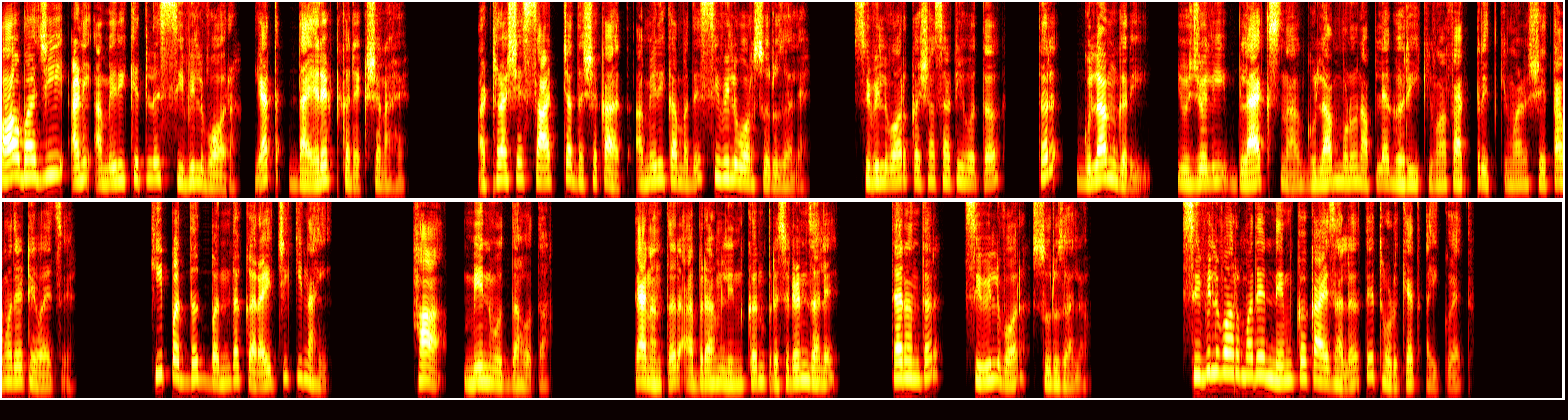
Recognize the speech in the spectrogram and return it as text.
pav bhaji आणि अमेरिकेतले सिव्हिल वॉर यात डायरेक्ट कनेक्शन आहे. 1860च्या दशकात अमेरिकामध्ये सिव्हिल वॉर सुरू झाले. सिव्हिल वॉर कशासाठी होतं? तर गुलामगिरी युजली ब्लॅक्सना गुलाम म्हणून आपल्या घरी किंवा फॅक्टरीत किंवा शेतामध्ये ठेवायचे. ही पद्धत बंद करायची की नाही? हा मेन मुद्दा होता. त्यानंतर अब्राहम लिंकन प्रेसिडेंट झाले. त्यानंतर सिव्हिल वॉर सुरू झालं. सिव्हिल वॉरमध्ये नेमकं काय झालं ते थोडक्यात ऐकूयात.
